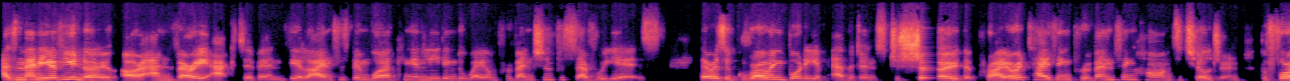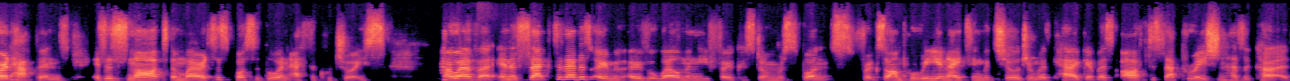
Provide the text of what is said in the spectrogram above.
As many of you know are and very active in, the Alliance has been working and leading the way on prevention for several years there is a growing body of evidence to show that prioritizing preventing harm to children before it happens is a smart and where it is possible an ethical choice. However, in a sector that is overwhelmingly focused on response, for example, reuniting with children with caregivers after separation has occurred,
